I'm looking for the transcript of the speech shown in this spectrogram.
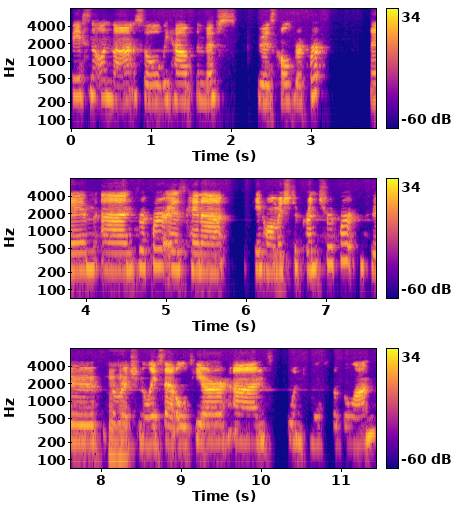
basing it on that. So we have the moose, who is called Rupert, um, and Rupert is kind of pay homage to Prince Rupert, who mm-hmm. originally settled here and owned most of the land.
